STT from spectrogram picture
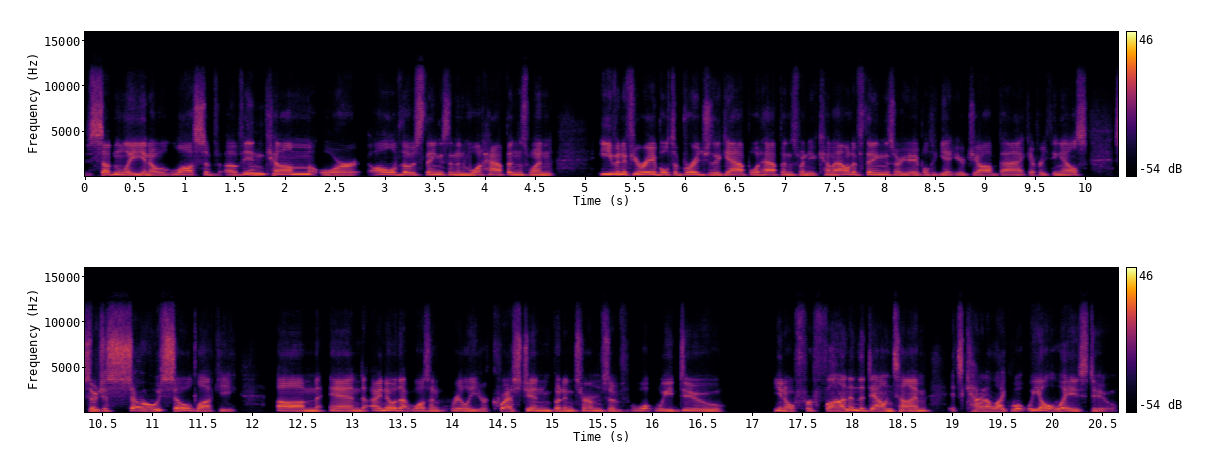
suddenly you know loss of, of income or all of those things and then what happens when even if you're able to bridge the gap what happens when you come out of things? Are you able to get your job back? Everything else. So just so so lucky. Um, and i know that wasn't really your question but in terms of what we do you know for fun in the downtime it's kind of like what we always do.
